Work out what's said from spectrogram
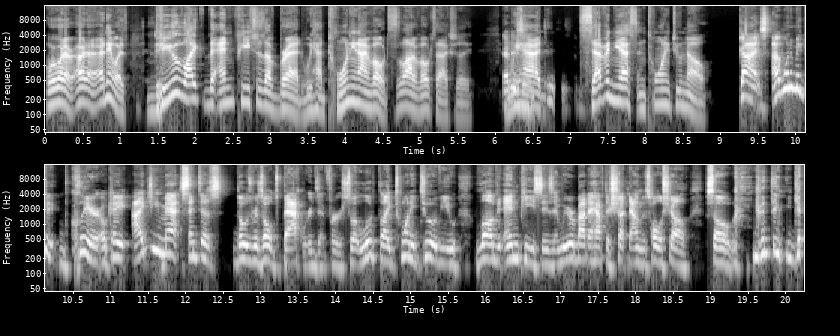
or whatever. All right, anyways, do you like the end pieces of bread? We had 29 votes. It's a lot of votes actually. That We is a- had- 7 yes and 22 no. guys. I want to make it clear. Okay, IG Matt sent us those results backwards at first, so it looked like 22 of you loved end pieces, and we were about to have to shut down this whole show. So good thing we got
